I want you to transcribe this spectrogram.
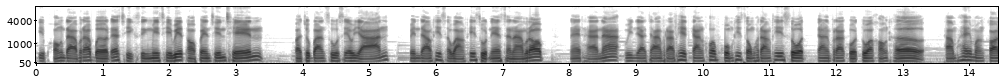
กริบของดาบระเบิดและฉีกสิ่งมีชีวิตออกเป็นชิ้นๆปัจจุบันซูเซียวยาน เป็นดาวที่สว่างที่สุดในสนามรบ ในฐานะวิญญาจารย์ประเภทการควบคุมที่ทรงพลังที่สุด การปรากฏตัวของเธอทำให้มังกร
